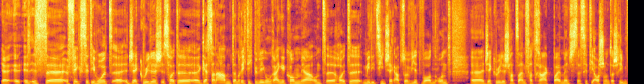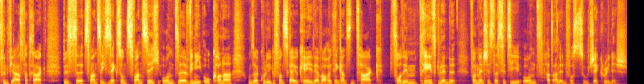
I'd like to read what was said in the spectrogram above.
Ja, äh, es ist äh, fix. City holt äh, Jack Grealish, ist heute äh, gestern Abend dann richtig Bewegung reingekommen, ja, und äh, heute Medizincheck absolviert worden und äh, Jack Grealish hat seinen Vertrag bei Manchester City auch schon unterschrieben, Fünfjahresvertrag bis 2026 und Vinny O'Connor, unser Kollege von Sky UK, der war heute den ganzen Tag vor dem Trainingsgelände von Manchester City und hat alle Infos zu Jack Grealish.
